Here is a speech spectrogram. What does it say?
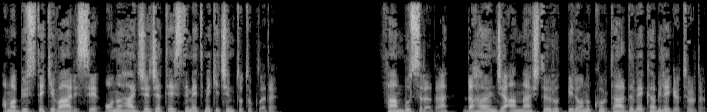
Ama Büs'teki valisi onu Haccac'a teslim etmek için tutukladı. Tam bu sırada, daha önce anlaştığı Rutbil onu kurtardı ve kabile götürdü.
